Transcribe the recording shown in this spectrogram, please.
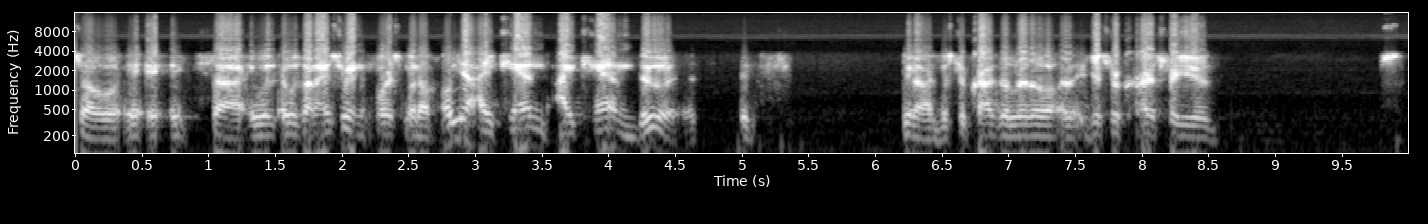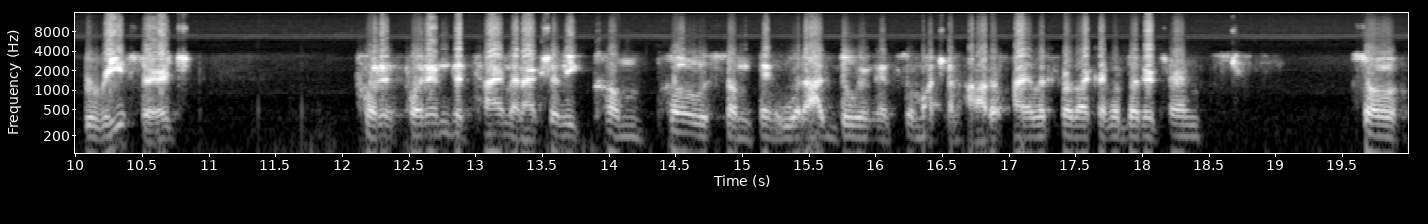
So it, it, it's uh, it was it was a nice reinforcement of oh yeah I can I can do it. It's you know it just requires a little it just requires for you to research in the time and actually compose something without doing it so much on autopilot, for lack of a better term. So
